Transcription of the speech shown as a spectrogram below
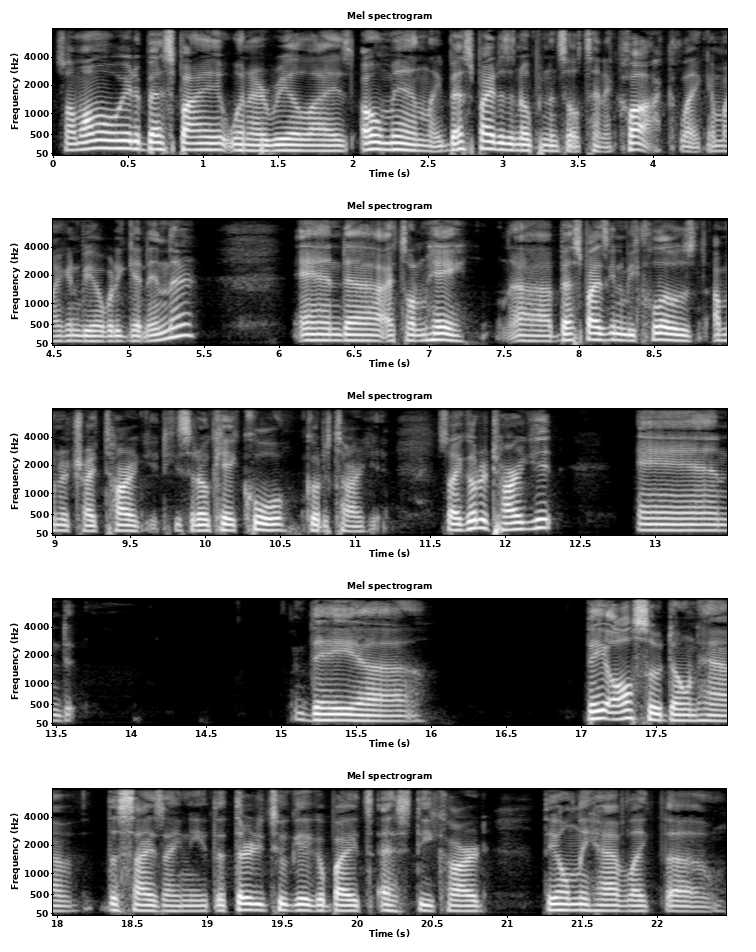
So I'm on my way to Best Buy when I realized, oh man, like Best Buy doesn't open until 10 o'clock. Like, am I going to be able to get in there? And uh, I told him, hey, uh, Best Buy's going to be closed. I'm going to try Target. He said, okay, cool. Go to Target. So I go to Target and they, uh, they also don't have the size I need, the 32 gigabytes SD card. They only have like the,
